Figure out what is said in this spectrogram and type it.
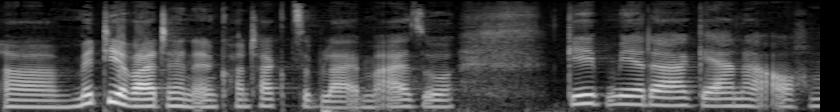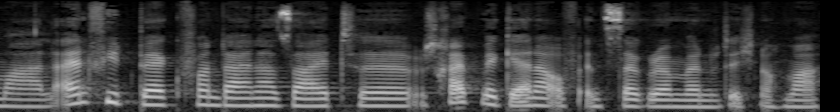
äh, mit dir weiterhin in Kontakt zu bleiben. Also Gib mir da gerne auch mal ein Feedback von deiner Seite. Schreib mir gerne auf Instagram, wenn du dich nochmal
